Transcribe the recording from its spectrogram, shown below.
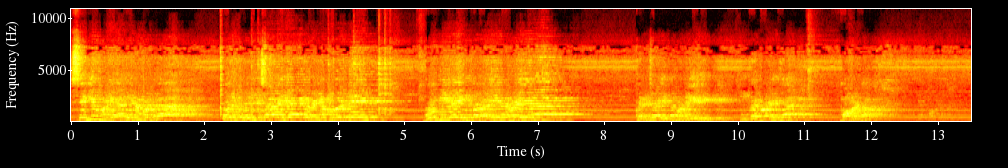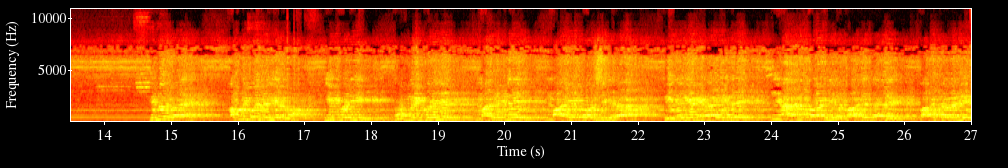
செய்ய முடியாது. என்ன பண்றா? ஒரு பெருச்சாலியாக வடிவம் கொண்டு பூமியில இந்த வழியில நுழையிற. பெருச்சாலி என்ன பண்ண ஏறி இங்க நுழைஞ்சா மோகட்டான் இன்னொரு வேலை. அப்படி போய் வெளியேறுவான் இப்படி பூமிக்குள் மருந்து மாயப்போர் செய்கிறா இதையும் விநாயகரு ஞானப்பாடிய பார்த்துட்டாரு. பார்த்தவரே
